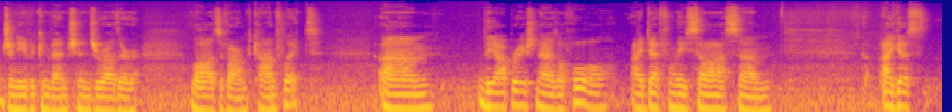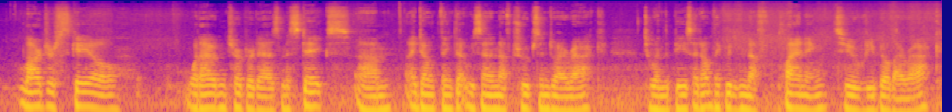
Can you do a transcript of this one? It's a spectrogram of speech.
Geneva Conventions or other laws of armed conflict. Um, the operation as a whole, I definitely saw some, I guess, larger scale, what I would interpret as mistakes. Um, I don't think that we sent enough troops into Iraq to win the peace. I don't think we did enough planning to rebuild Iraq.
